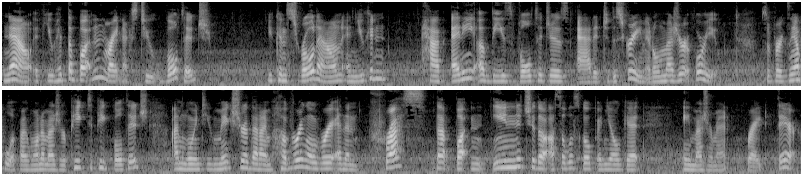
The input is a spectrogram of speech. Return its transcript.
Now, if you hit the button right next to voltage, you can scroll down and you can have any of these voltages added to the screen. It'll measure it for you. So for example, if I want to measure peak to peak voltage, I'm going to make sure that I'm hovering over it and then press that button into the oscilloscope and you'll get a measurement right there.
